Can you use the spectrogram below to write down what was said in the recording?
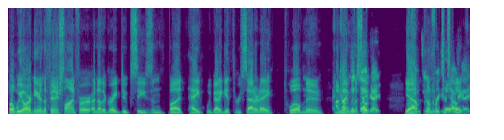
But we are nearing the finish line for another great Duke season. But hey, we've got to get through Saturday, 12 noon. And I'm not even going to say yeah, come to come the to the tailgate. tailgate.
